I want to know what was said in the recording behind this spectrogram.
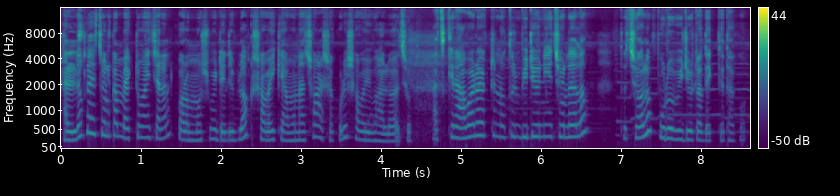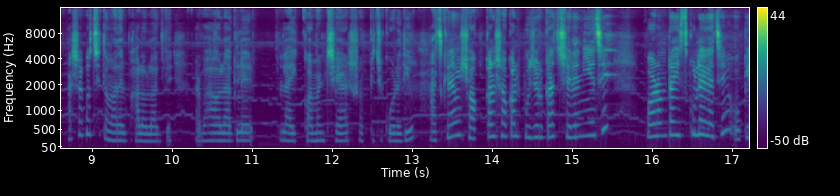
Hello guys welcome back to my channel Param Mousumi daily ব্লগ। সবাই কেমন আছো? আশা করি সবাই ভালো আছো। আজকের আবারও একটা নতুন ভিডিও নিয়ে চলে এলাম। তো চলো পুরো ভিডিওটা দেখতে থাকো। আশা করছি তোমাদের ভালো লাগবে। আর ভালো লাগলে লাইক কমেন্ট শেয়ার সব কিছু করে দিও। আজকের আমি সকাল সকাল পুজোর কাজ সেরে নিয়েছি। পরমটা স্কুলে গেছে। ওকে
